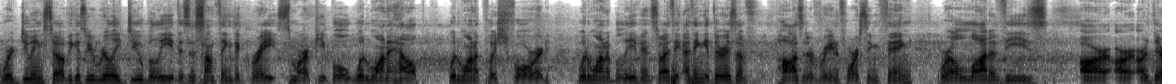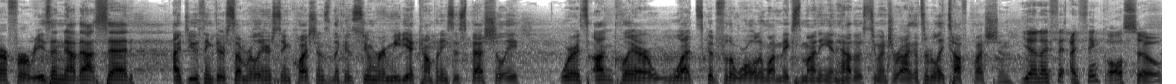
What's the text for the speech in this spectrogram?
we're doing so because we really do believe this is something that great, smart people would want to help, would want to push forward, would want to believe in. So I think, I think there is a positive reinforcing thing where a lot of these are, are, are there for a reason. Now, that said, I do think there's some really interesting questions in the consumer media companies especially where it's unclear what's good for the world and what makes money and how those two interact? That's a really tough question. Yeah, and I, th- I think also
